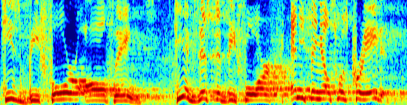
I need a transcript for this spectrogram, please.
He's before all things. He existed before anything else was created.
